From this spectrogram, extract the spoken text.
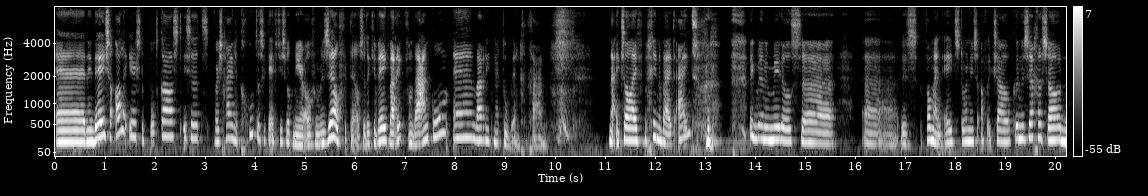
En in deze allereerste podcast is het waarschijnlijk goed als ik eventjes wat meer over mezelf vertel, zodat je weet waar ik vandaan kom en waar ik naartoe ben gegaan. Nou, ik zal even beginnen bij het eind. ik ben inmiddels uh, uh, dus van mijn eetstoornis af. Ik zou kunnen zeggen zo 99,9%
